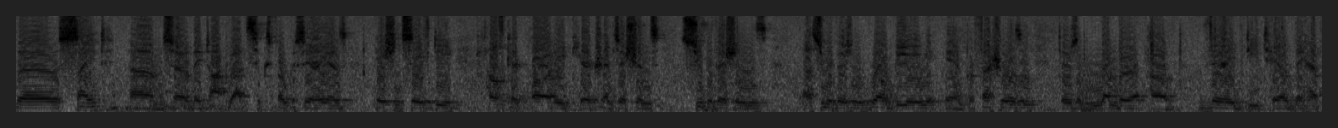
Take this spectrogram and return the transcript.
the site. Um, So they talk about six focus areas, patient safety, healthcare quality, care transitions, supervisions, uh, supervision, well-being, and professionalism. There's a number of very detailed, they have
